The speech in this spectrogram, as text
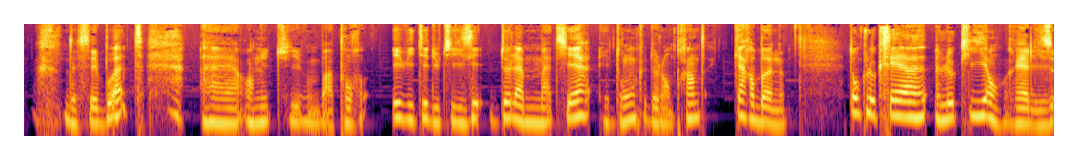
de ces boîtes euh, en bah, pour éviter d'utiliser de la matière et donc de l'empreinte carbone. Donc le, le client réalise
